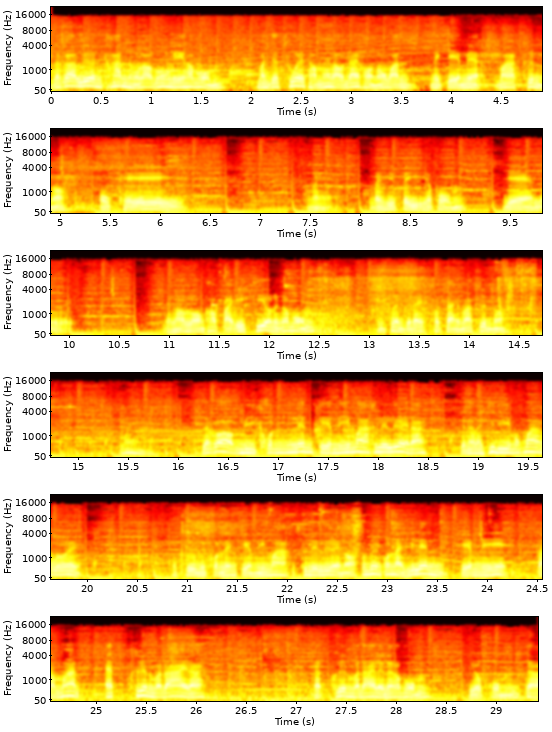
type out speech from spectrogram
แล้วก็เลื่อนขั้นของเราพวกนี้ครับผม มันจะช่วยทำให้เราได้ของรางวัลในเกมเนี่ยมากขึ้นเนาะโอเคแหมได้ที่สี่ครับผม แย่เลย เดี๋ยวเราลองเข้าไปอีกเที่ยวหนึ่งครับผม เพื่อนๆจะได้เข้าใจมากขึ้นเนาะแม่แล้วก็มีคนเล่นเกมนี้มากขึ้นเรื่อยๆนะเป็นอะไรที่ดีมากๆเลย ก็คือมีคนเล่นเกมนี้มากขึ้นเรื่อยๆเนาะเพื่อนๆคนไหนที่เล่นเกมนี้สามารถแอดเพื่อนมาได้นะแอดเพื่อนมาได้เลยนะครับผม เดี๋ยวผมจะ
